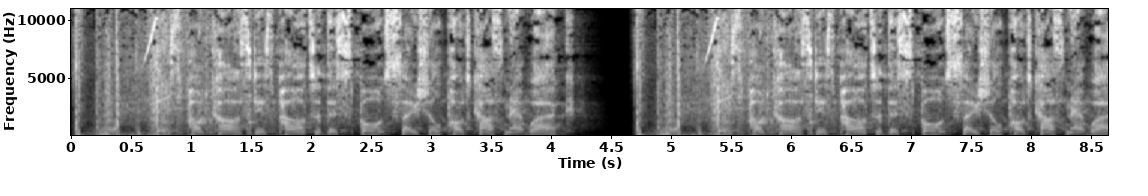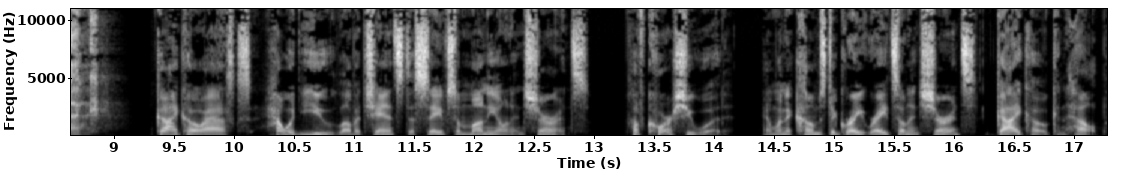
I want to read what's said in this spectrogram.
This podcast is part of the Sports Social Podcast Network. This podcast is part of the Sports Social Podcast Network. Geico asks, How would you love a chance to save some money on insurance? Of course you would. And when it comes to great rates on insurance, Geico can help.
